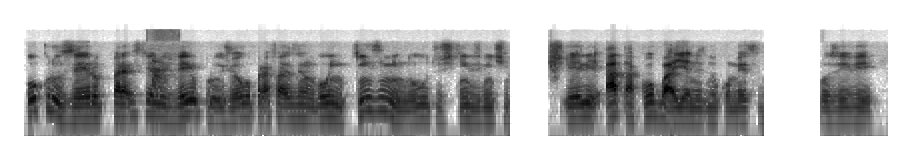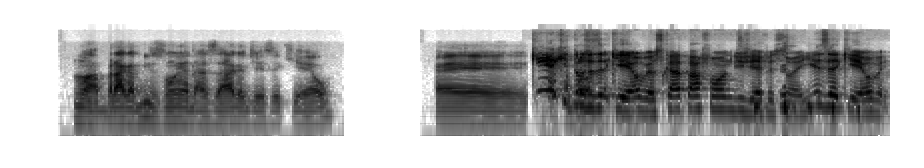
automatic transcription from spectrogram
o Cruzeiro parece que ele veio pro jogo para fazer um gol em 15 minutos, 15, 20 minutos. Ele atacou o Bahia no no começo, inclusive numa braga bizonha da zaga de Ezequiel. É, Quem é que A trouxe bola- Ezequiel, velho? Os caras estavam falando de Jefferson aí. E Ezequiel, velho?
